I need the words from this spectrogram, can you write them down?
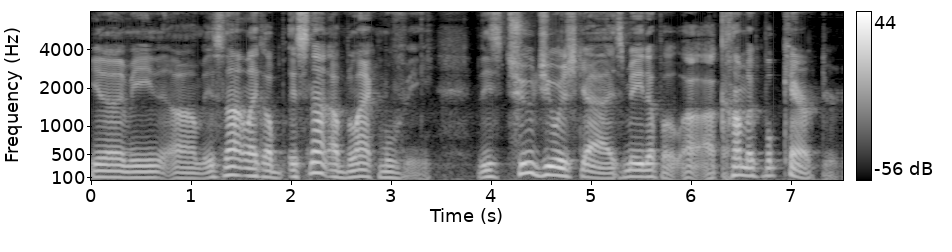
You know what I mean? Um, it's not like a it's not a black movie. These two Jewish guys made up a, a, a comic book character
